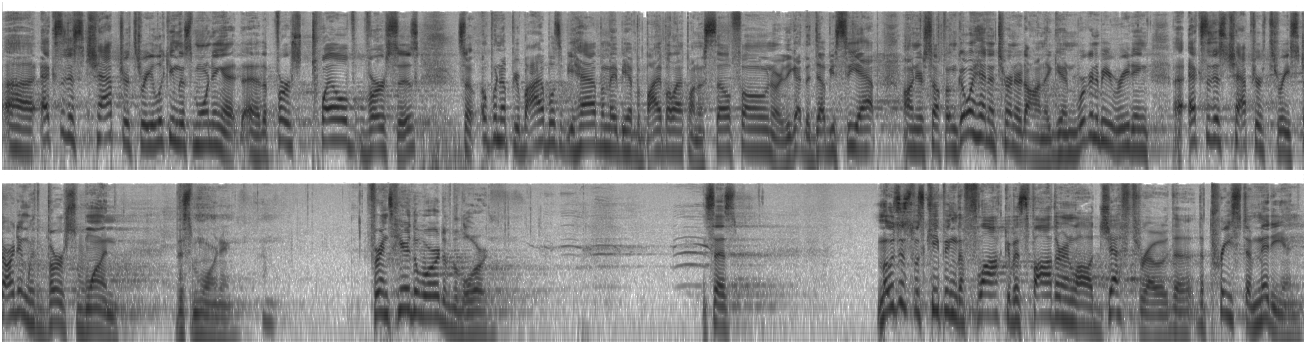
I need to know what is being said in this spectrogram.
Uh, Exodus chapter 3, looking this morning at uh, the first 12 verses. So open up your Bibles if you have them. Maybe you have a Bible app on a cell phone or you got the WC app on your cell phone. Go ahead and turn it on. Again, we're going to be reading uh, Exodus chapter 3, starting with verse 1 this morning. Friends, hear the word of the Lord. It says, Moses was keeping the flock of his father in law, Jethro, the, the priest of Midian.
